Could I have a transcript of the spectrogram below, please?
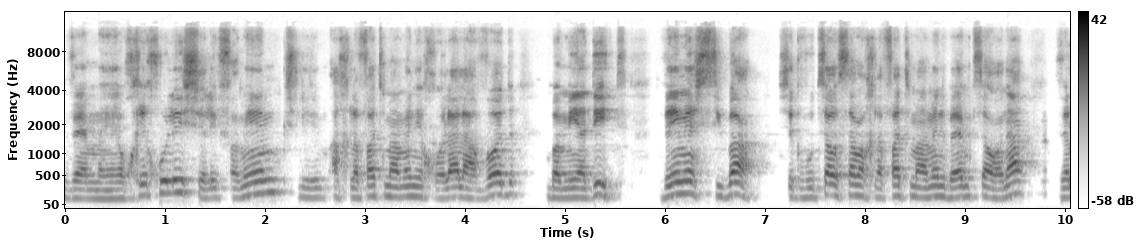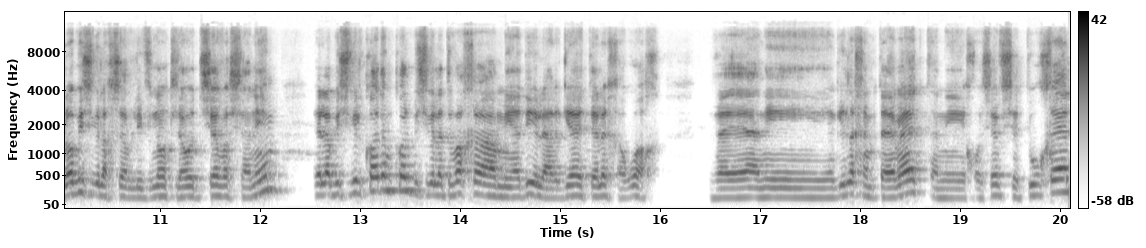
והם אה, הוכיחו לי שלפעמים החלפת מאמן יכולה לעבוד במיידית, ואם יש סיבה שקבוצה עושה החלפת מאמן באמצע העונה, זה לא בשביל עכשיו לבנות לעוד שבע שנים, אלא בשביל קודם כל, בשביל הטווח המיידי, להרגיע את הלך הרוח. ואני אגיד לכם את האמת, אני חושב שטוחל,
